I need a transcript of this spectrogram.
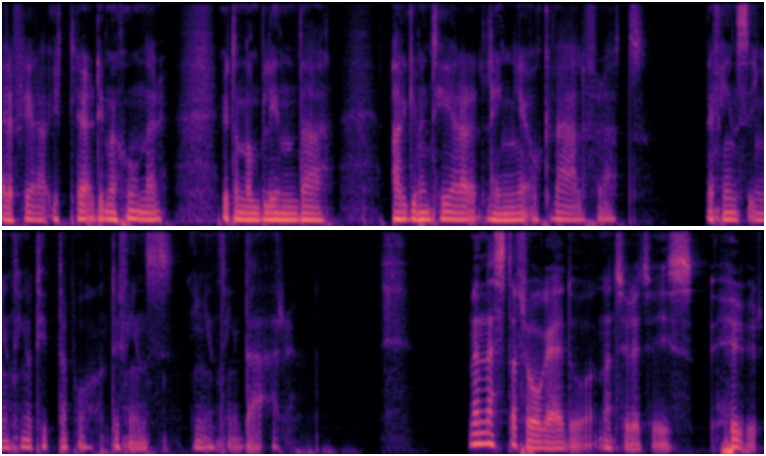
eller flera ytterligare dimensioner. Utan de blinda argumenterar länge och väl för att det finns ingenting att titta på. Det finns ingenting där. Men nästa fråga är då naturligtvis hur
